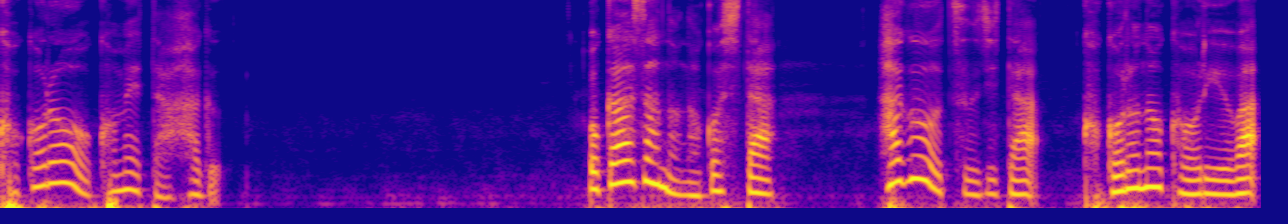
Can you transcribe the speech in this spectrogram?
心を込めたハグ。お母さんの残したハグを通じた心の交流は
